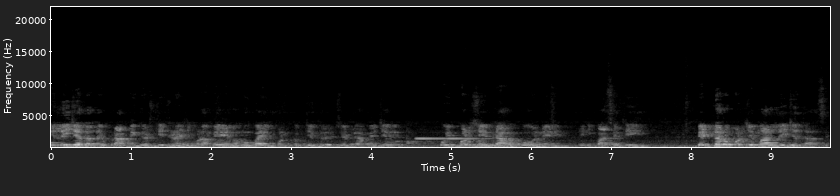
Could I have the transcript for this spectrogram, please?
એ લઈ જતા હતા એવું પ્રાથમિક દ્રષ્ટિએ જણાય છે. પણ અમે એનો મોબાઈલ પણ કબજે કર્યો છે. એટલે અમે જે કોઈ પણ જે ગ્રાહકો અને એની પાસેથી પેડલરો પણ જે માલ લઈ જતા હશે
